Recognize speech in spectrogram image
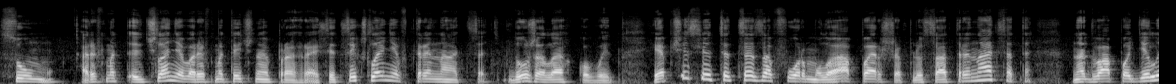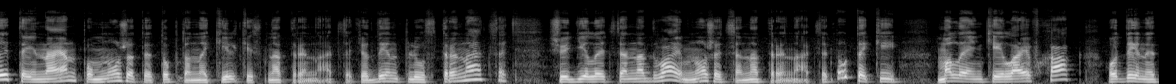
суму арифмет... членів арифметичної прогресії. Цих членів 13, дуже легко видно. І обчислюється це за формулою А перше плюс А 13 на 2 поділити і на n помножити, тобто на кількість на 13. 1 плюс 13, що ділиться на 2 і множиться на 13. Ну, такий маленький лайфхак. 1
